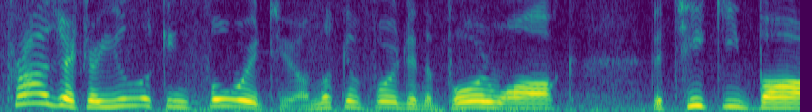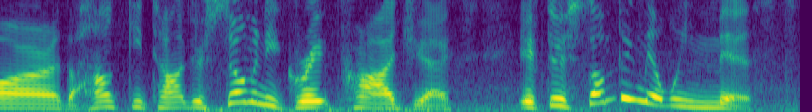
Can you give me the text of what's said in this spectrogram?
project are you looking forward to? I'm looking forward to the boardwalk, the tiki bar, the honky tonk. There's so many great projects. If there's something that we missed,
